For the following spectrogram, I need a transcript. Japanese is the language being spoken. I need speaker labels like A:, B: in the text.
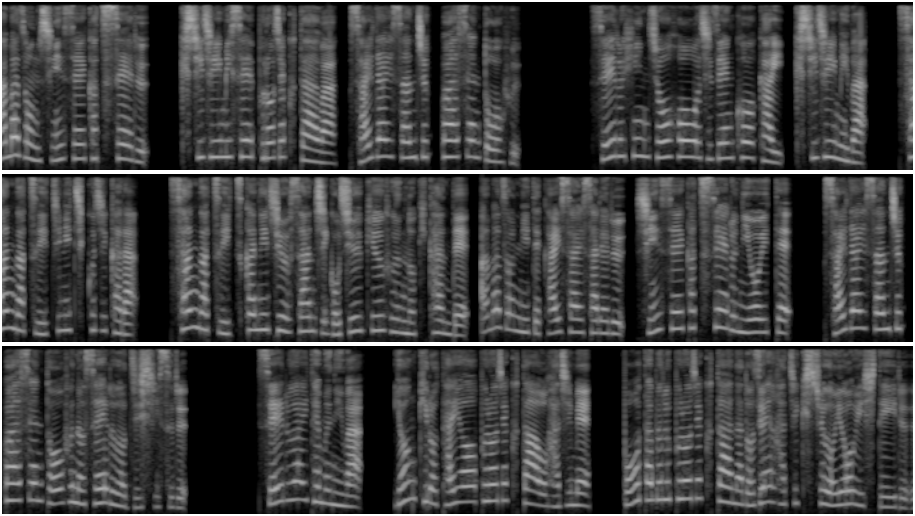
A: Amazon 新生活セール、岸ーミ製プロジェクターは最大30%オフ。セール品情報を事前公開、岸ーミは3月1日9時から3月5日23時59分の期間で Amazon にて開催される新生活セールにおいて最大30%オフのセールを実施する。セールアイテムには4キロ対応プロジェクターをはじめ、ポータブルプロジェクターなど全8機種を用意している。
